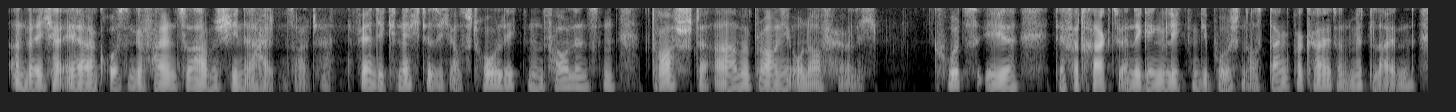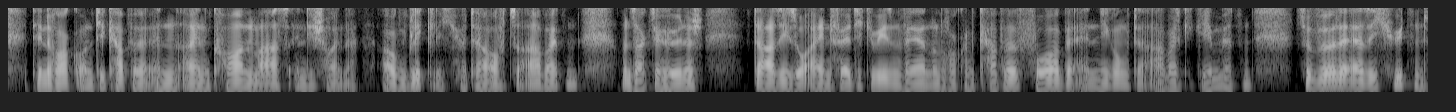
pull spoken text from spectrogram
an welcher er großen Gefallen zu haben schien, erhalten sollte. Während die Knechte sich aufs Stroh legten und faulenzten, drosch der arme Brownie unaufhörlich. Kurz ehe der Vertrag zu Ende ging, legten die Burschen aus Dankbarkeit und Mitleiden den Rock und die Kappe in ein Kornmaß in die Scheune. Augenblicklich hörte er auf zu arbeiten und sagte höhnisch, da sie so einfältig gewesen wären und Rock und Kappe vor Beendigung der Arbeit gegeben hätten, so würde er sich hüten,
